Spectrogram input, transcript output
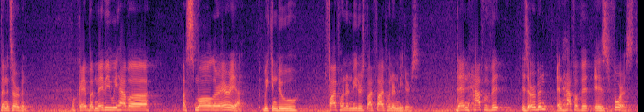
then it's urban. Okay, but maybe we have a, a smaller area. We can do 500 meters by 500 meters. Then half of it is urban and half of it is forest.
